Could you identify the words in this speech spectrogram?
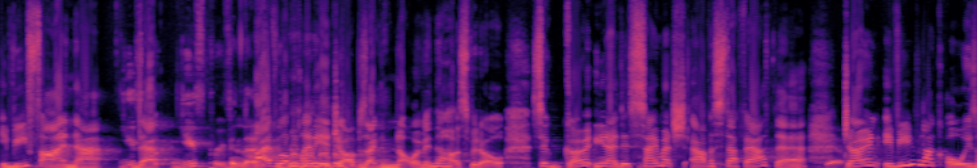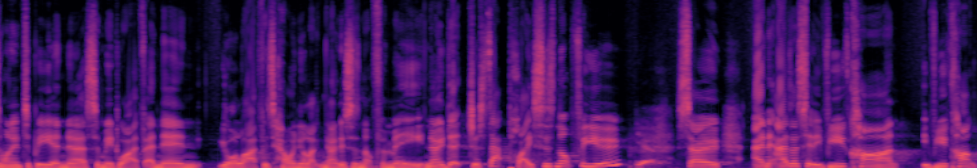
if you find that You've, that you've proven that. I've got plenty of jobs like not within the hospital. So go, you know, there's so much other stuff out there. Don't if you've like always wanted to be a nurse a midwife and then your life is hell and you're like, no, this is not for me. No, that just that place is not for you. Yeah. So and as I said, if you can't if you can't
